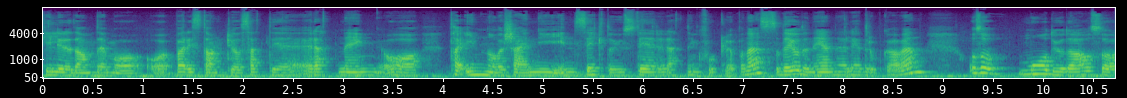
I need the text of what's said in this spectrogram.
tidligere da, om det med å, å være i stand til å sette i retning og ta inn over seg ny innsikt og justere retning fortløpende. Så det er jo den ene lederoppgaven. Og så må du jo da også,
